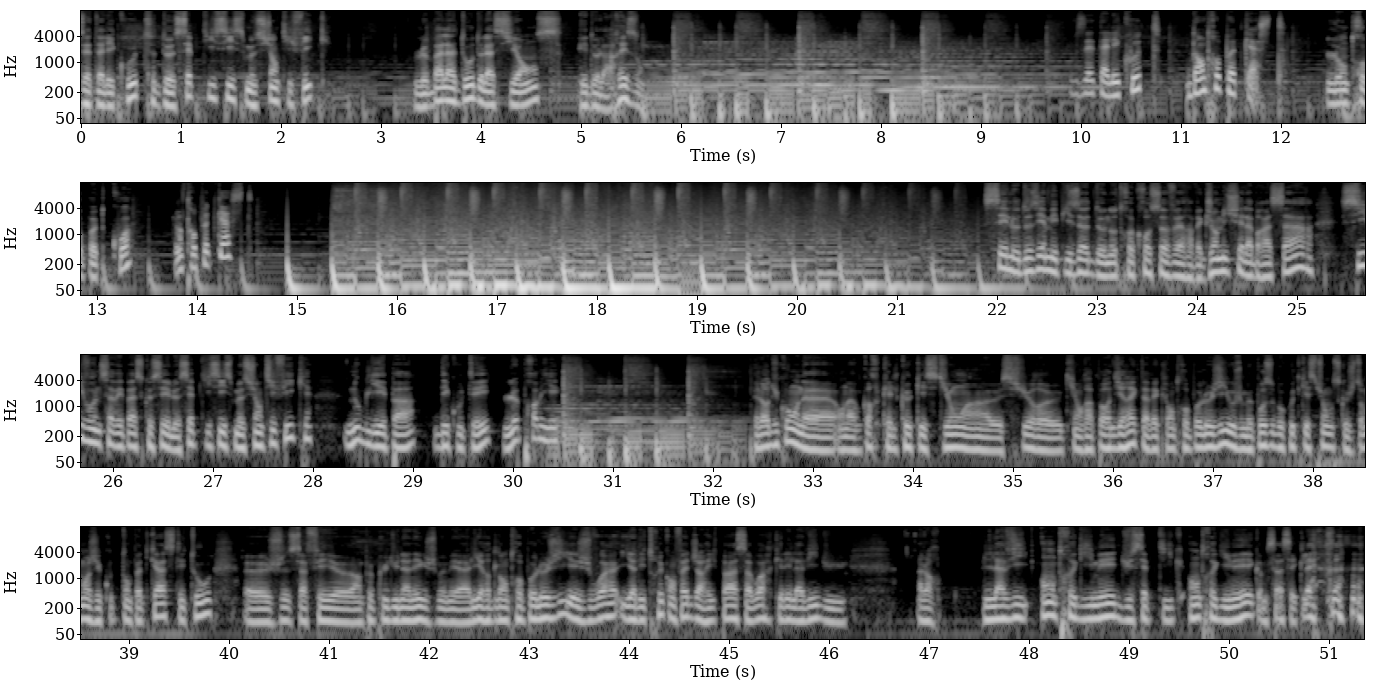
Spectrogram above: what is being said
Vous êtes à l'écoute de Scepticisme scientifique, le balado de la science et de la raison. Vous êtes à l'écoute d'Anthropodcast. L'anthropode quoi? L'Anthropodcast C'est le deuxième épisode de notre crossover avec Jean-Michel Abrassard. Si vous ne savez pas ce que c'est le scepticisme scientifique, n'oubliez pas d'écouter le premier. Alors du coup, on a, encore quelques questions hein, euh, sur euh, qui ont rapport direct avec l'anthropologie, où je me pose beaucoup de questions parce que justement j'écoute ton podcast et tout. Euh, ça fait un peu plus d'une année que je me mets à lire de l'anthropologie et je vois il y a des trucs en fait, j'arrive pas à savoir quel est l'avis du. Alors l'avis entre guillemets du sceptique entre guillemets comme ça c'est clair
